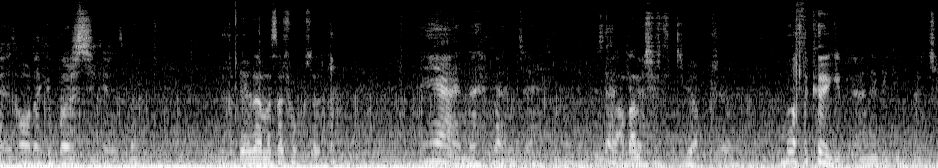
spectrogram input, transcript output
Evet oradaki barış çekeriz ben. Buradaki evler mesela çok güzel. Yani bence. Güzel Adam gibi. çiftlik gibi yapmış evi. Burası köy gibi yani ne bileyim bence.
